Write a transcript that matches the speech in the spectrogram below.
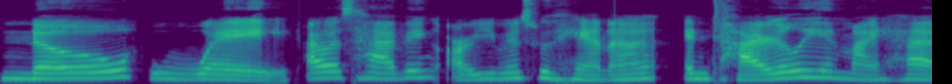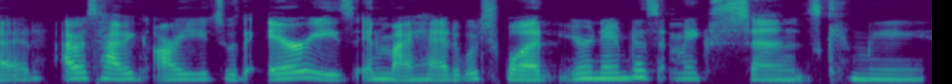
no way. I was having arguments with Hannah entirely in my head. I was having arguments with Ares in my head, which one? Your name doesn't make sense. Can we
